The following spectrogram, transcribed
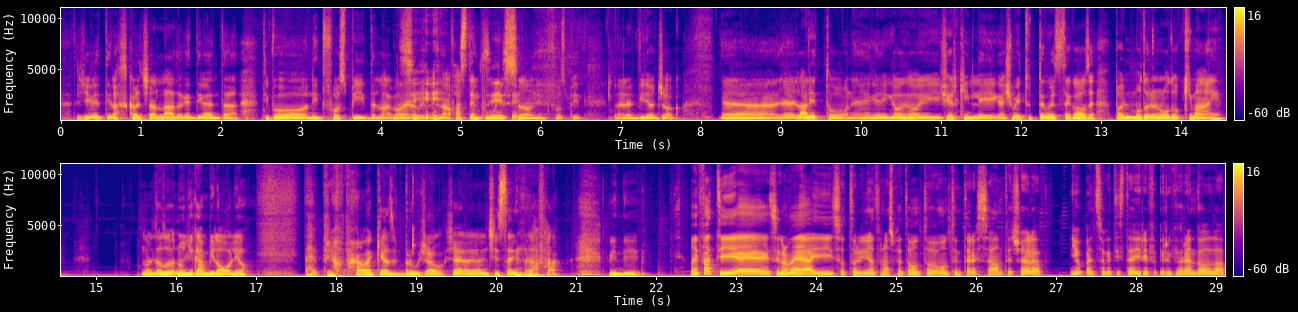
ci metti lo scotch al lato che diventa tipo Need for Speed là, sì. la Fast and Furious sì, sì. no Need for Speed era il videogioco eh, l'alettone, i cerchi in lega, ci metti tutte queste cose, poi il motore non lo tocchi mai, non gli, dato- non gli cambi l'olio, e prima o poi la macchina si brucia, oh, cioè non ci sta niente da fare. Quindi... Ma infatti, eh, secondo me hai sottolineato un aspetto molto, molto interessante, cioè la- io penso che ti stai rif- riferendo alla-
